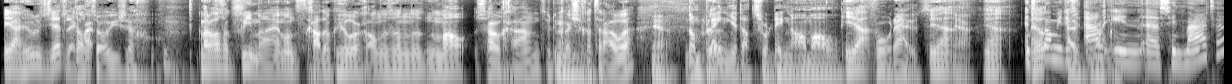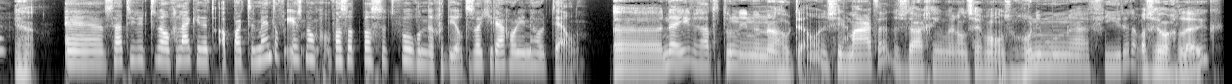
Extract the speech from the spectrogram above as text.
Ja, huwelijks jetlag. Dat Maar, sowieso. maar dat was ook prima, hè, want het gaat ook heel erg anders dan het normaal zou gaan natuurlijk als je Mm. gaat trouwen. Ja. Dan plan je dat soort dingen allemaal Ja. vooruit. Ja, ja. En toen kwam je dus aan in eh, Sint Maarten. Ja. Eh, zaten jullie toen al gelijk in het appartement? Of eerst nog, of was dat pas het volgende gedeelte? Zat je daar gewoon in een hotel? Eh, nee, we zaten toen in een eh, hotel in Sint Ja. Maarten. Dus daar gingen we dan zeg maar onze honeymoon eh, vieren. Dat was heel erg leuk.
